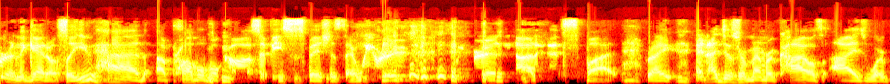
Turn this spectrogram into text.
were in the ghetto, so you had a probable cause to be suspicious there. We were, we were in not a good spot, right? And I just remember Kyle's eyes were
